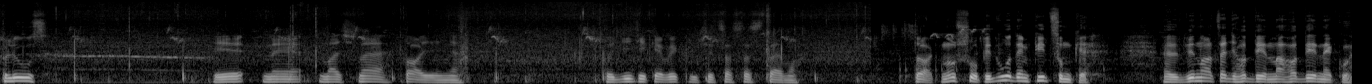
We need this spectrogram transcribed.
плюс і не почне таяння. Тоді тільки виключиться система. Так, ну що, підводимо підсумки. Е, 12 годин на годиннику.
